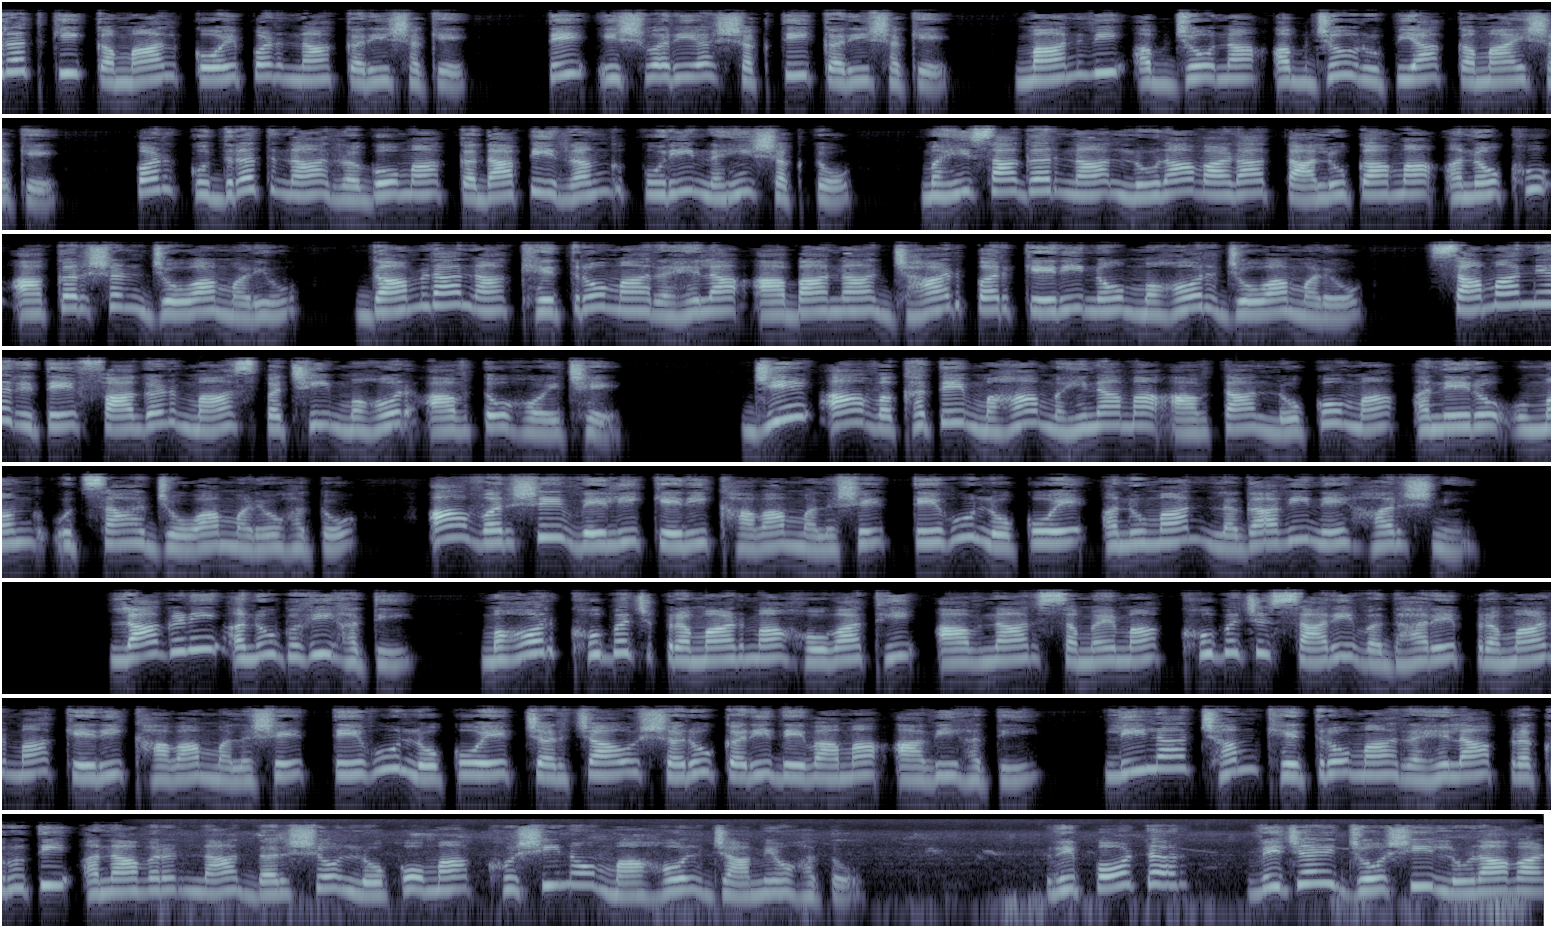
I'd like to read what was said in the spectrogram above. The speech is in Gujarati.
કી કમાલ કોઈ પણ ના કરી શકે, તે ઈશ્વરીય શક્તિ કરી શકે, માનવી અબજોના અબજો રૂપિયા કમાઈ શકે, પણ કુદરતના રગોમાં કદાપી રંગ પૂરી નહીં શકતો મહીસાગરના લુણાવાડા તાલુકામાં અનોખું આકર્ષણ જોવા મળ્યું ગામડાના ખેતરોમાં રહેલા આબાના ઝાડ પર કેરીનો મહોર જોવા મળ્યો, સામાન્ય રીતે ફાગણ માસ પછી મહોર આવતો હોય છે. જે આ વખતે મહા મહિનામાં આવતા લોકોમાં અનેરો ઉમંગ ઉત્સાહ જોવા મળ્યો હતો. આ વર્ષે વેલી કેરી ખાવા મળશે તેવું લોકોએ અનુમાન લગાવીને હર્ષની લાગણી અનુભવી હતી. મહોર ખૂબ જ પ્રમાણમાં હોવાથી આવનાર સમયમાં ખૂબ જ સારી વધારે પ્રમાણમાં કેરી ખાવા મળશે તેવું લોકોએ ચર્ચાઓ શરૂ કરી દેવામાં આવી હતી. લીલા છમ ખેતરોમાં રહેલા પ્રકૃતિ અનાવરણના દર્શો લોકોમાં ખુશીનો માહોલ જામ્યો હતો. રિપોર્ટર વિજય જોશી લુણાવાડ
